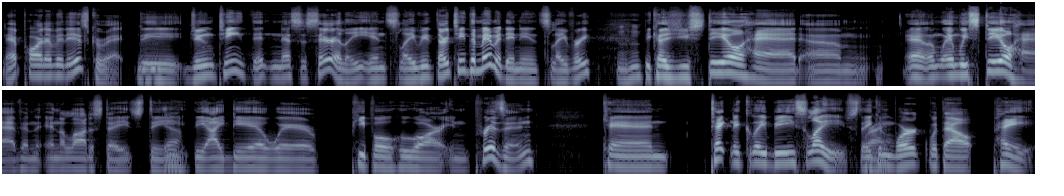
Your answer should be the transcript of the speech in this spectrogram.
That part of it is correct. The Juneteenth didn't necessarily end slavery. The Thirteenth Amendment didn't end slavery because you still had, um, and, and we still have in in a lot of states the Yeah. the idea where people who are in prison can technically be slaves. They can work without pay,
